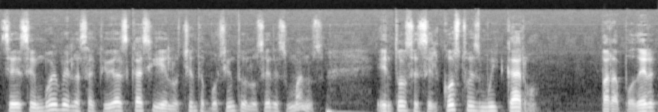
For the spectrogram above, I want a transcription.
se desenvuelven las actividades casi el 80% de los seres humanos. Entonces el costo es muy caro para poder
